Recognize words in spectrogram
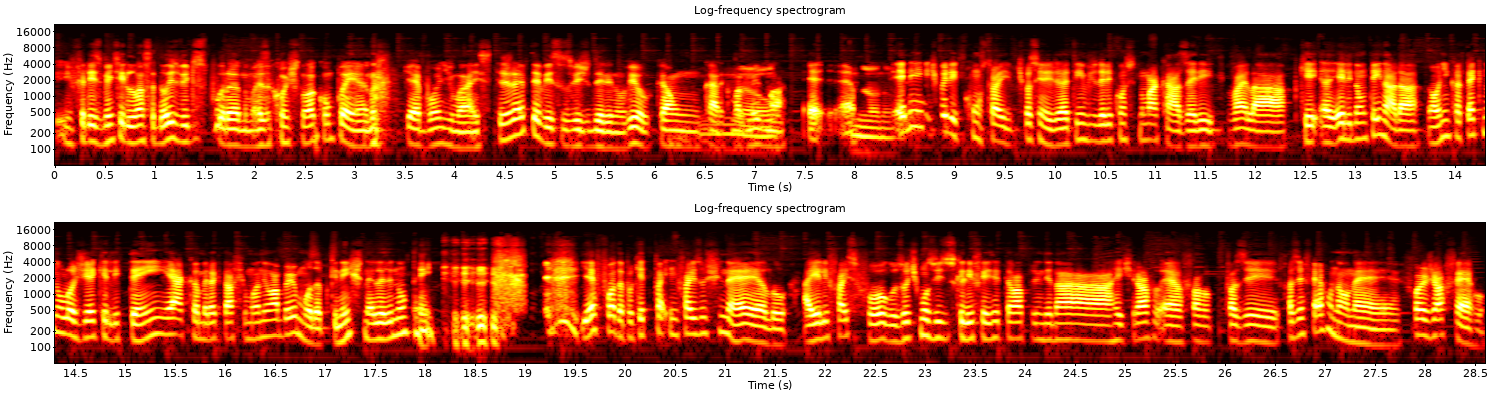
Infelizmente ele lança dois vídeos por ano, mas eu continuo acompanhando, que é bom demais. Você já deve ter visto os vídeos dele, não viu? Que é um cara que mora meio mato. É, é, Não, não. ele, tipo, ele constrói, tipo assim, ele tem vídeo dele construindo uma casa, ele vai lá, porque ele não tem nada. A única tecnologia que ele tem é a câmera que tá filmando em uma bermuda, porque nem chinelo ele não tem. E é foda, porque ele faz o chinelo, aí ele faz fogo. Os últimos vídeos que ele fez, ele tava aprendendo a retirar, é, fa- fazer, fazer ferro não, né? Forjar ferro.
